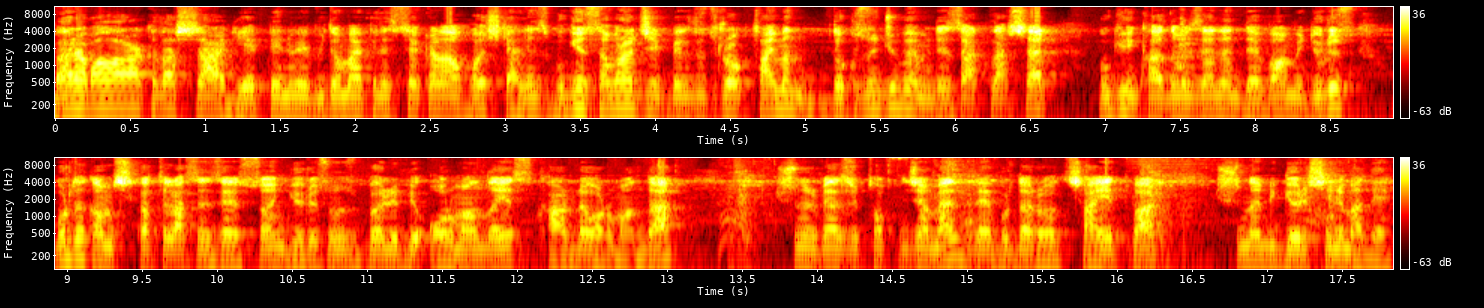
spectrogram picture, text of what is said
Merhabalar arkadaşlar. Yepyeni bir videoma hepiniz tekrardan hoş geldiniz. Bugün Samurai Jack Back to the Rock Time'ın 9. bölümündeyiz arkadaşlar. Bugün kaldığımız yerden devam ediyoruz. Burada kalmıştık hatırlarsanız en son. Görüyorsunuz böyle bir ormandayız. Karlı ormanda. Şunları birazcık toplayacağım ben ve burada Rothschild var. Şunları bir görüşelim hadi.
